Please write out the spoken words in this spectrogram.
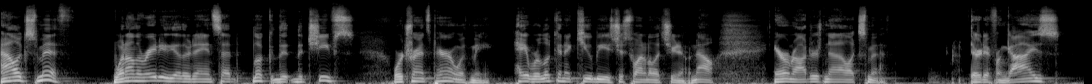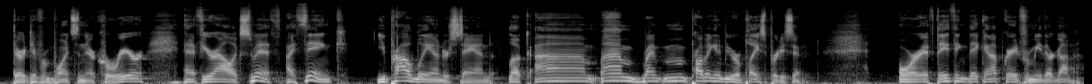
Alex Smith went on the radio the other day and said, "Look, the, the Chiefs were transparent with me. Hey, we're looking at QBs. Just wanted to let you know." Now, Aaron Rodgers, not Alex Smith. They're different guys. They're at different points in their career. And if you're Alex Smith, I think you probably understand look, um, I'm, I'm probably going to be replaced pretty soon. Or if they think they can upgrade for me, they're gonna.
